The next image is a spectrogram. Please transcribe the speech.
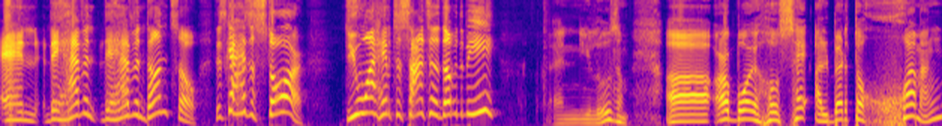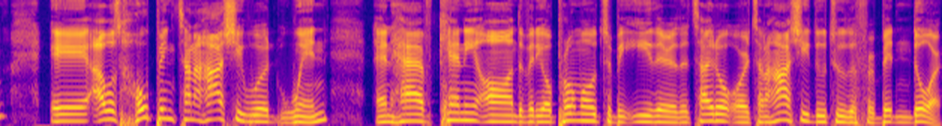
and they haven't they haven't done so. This guy has a star. Do you want him to sign to the? WWE? And you lose them. Uh, our boy Jose Alberto Huaman. Uh, I was hoping Tanahashi would win and have Kenny on the video promo to be either the title or Tanahashi due to the Forbidden Door.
